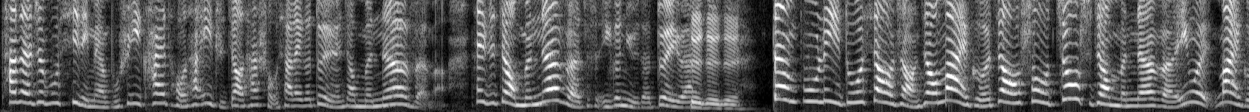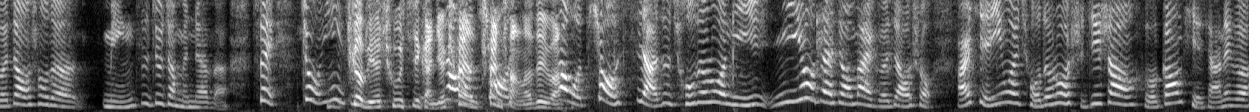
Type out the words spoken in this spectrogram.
他在这部戏里面，不是一开头他一直叫他手下的一个队员叫 Minerva 嘛，他一直叫 Minerva，就是一个女的队员。对对对。邓布利多校长叫麦格教授，就是叫 Minerva，因为麦格教授的。名字就叫 Minerva，所以就一直特别出戏，感觉串串场了，对吧？让我跳戏啊！就裘德洛，你你又在叫麦格教授，而且因为裘德洛实际上和钢铁侠那个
